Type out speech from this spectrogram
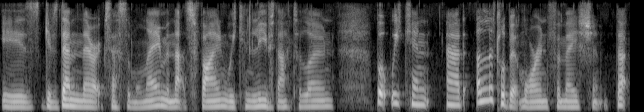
is gives them their accessible name and that's fine. We can leave that alone. But we can add a little bit more information. That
